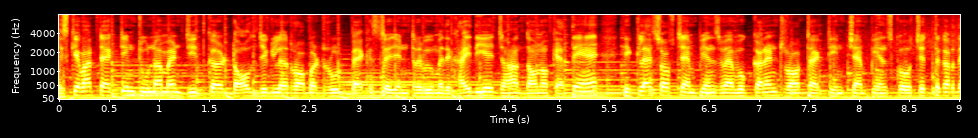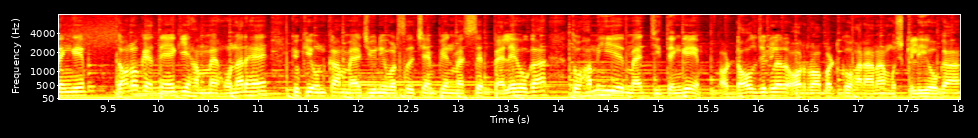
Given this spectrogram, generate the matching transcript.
इसके बाद टैग टीम टूर्नामेंट जीतकर Dolph Ziggler, Robert Roode back stage interview में दिखाई दिए, जहाँ दोनों कहते हैं कि क्लैश ऑफ़ चैंपियंस में वो current Raw tag team champions को चित्त कर देंगे। दोनों कहते हैं कि हम में हुनर है, क्योंकि उनका मैच यूनिवर्सल चैंपियन मैच से पहले होगा तो हम ही ये मैच जीतेंगे और डॉल जिगलर और रॉबर्ट को हराना मुश्किल ही होगा।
